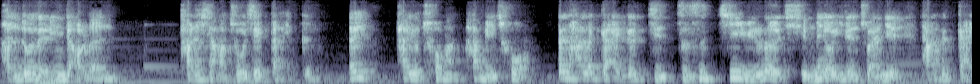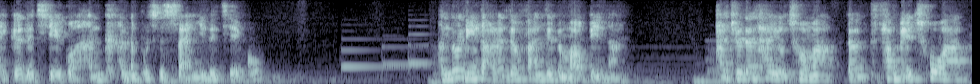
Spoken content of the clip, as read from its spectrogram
很多的领导人。他就想要做一些改革，哎，他有错吗？他没错，但他的改革只只是基于热情，没有一点专业，他的改革的结果很可能不是善意的结果。很多领导人都犯这个毛病啊，他觉得他有错吗？呃，他没错啊，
